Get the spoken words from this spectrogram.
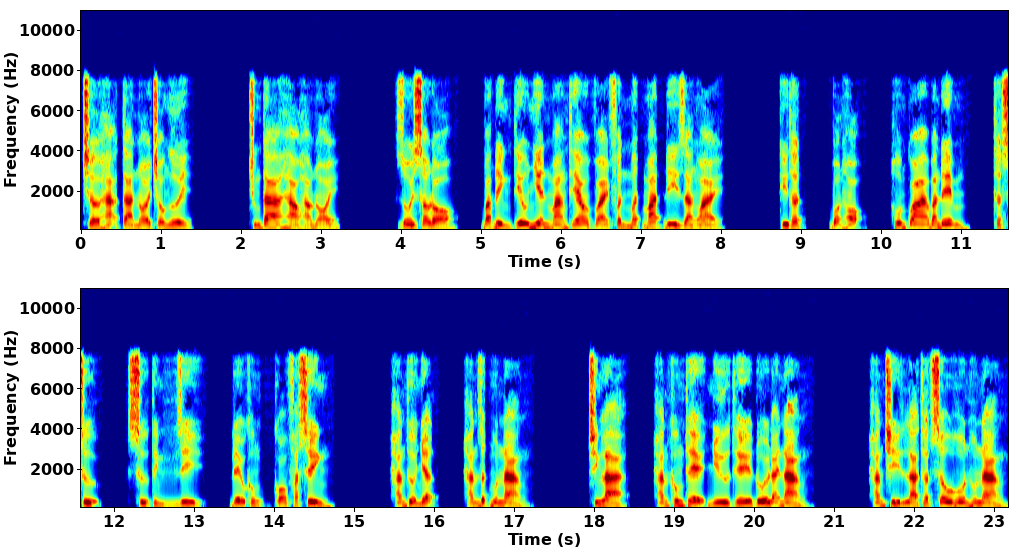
chờ hạ ta nói cho ngươi. Chúng ta hảo hảo nói. Rồi sau đó, bác đỉnh tiêu nhiên mang theo vài phần mất mát đi ra ngoài. Kỳ thật, bọn họ, hôm qua ban đêm, thật sự, sự tình gì, đều không có phát sinh. Hắn thừa nhận, hắn rất muốn nàng. Chính là, hắn không thể như thế đối đãi nàng. Hắn chỉ là thật sâu hôn hôn nàng,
